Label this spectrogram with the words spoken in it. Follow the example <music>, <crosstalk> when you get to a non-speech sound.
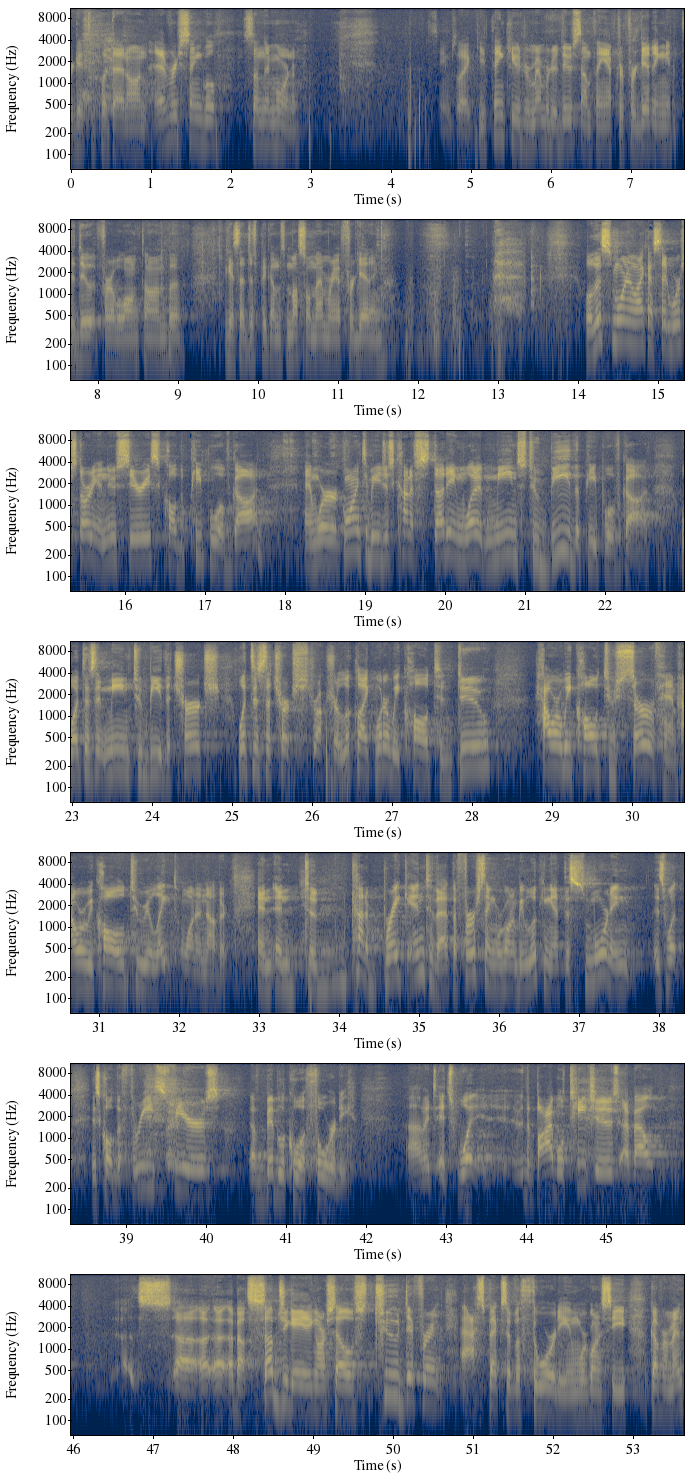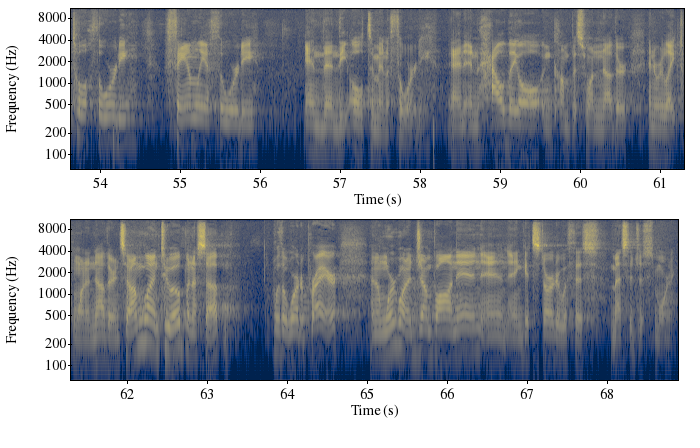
Forget to put that on every single Sunday morning. Seems like you'd think you'd remember to do something after forgetting to do it for a long time, but I guess that just becomes muscle memory of forgetting. Well, this morning, like I said, we're starting a new series called The People of God. And we're going to be just kind of studying what it means to be the people of God. What does it mean to be the church? What does the church structure look like? What are we called to do? How are we called to serve Him? How are we called to relate to one another? And, and to kind of break into that, the first thing we're going to be looking at this morning is what is called the three spheres of biblical authority. Um, it, it's what the Bible teaches about uh, uh, about subjugating ourselves to different aspects of authority. And we're going to see governmental authority, family authority, and then the ultimate authority, and, and how they all encompass one another and relate to one another. And so I'm going to open us up with a word of prayer, and then we're going to jump on in and, and get started with this message this morning.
